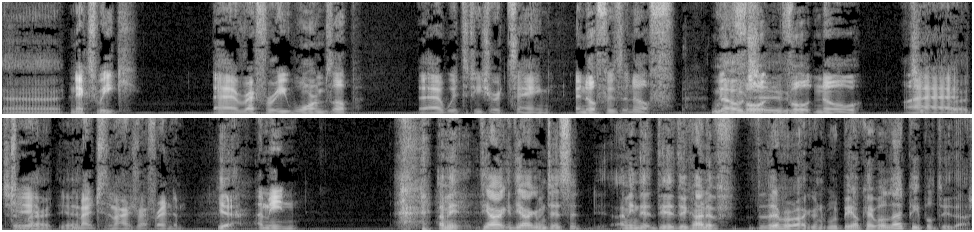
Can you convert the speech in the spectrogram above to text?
Uh, Next week, uh, referee warms up uh, with the T-shirt saying "Enough is enough." We No vote, to- vote no uh, uh, to to, marriage, yeah. to the marriage referendum. Yeah. I mean, I mean, the ar- the argument is that I mean, the, the the kind of the liberal argument would be okay. Well, let people do that.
